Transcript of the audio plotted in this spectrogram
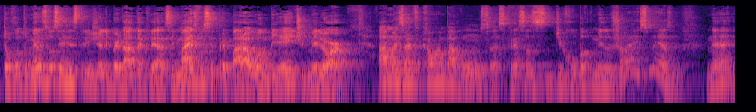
então quanto menos você restringir a liberdade da criança e mais você preparar o ambiente, melhor. Ah, mas vai ficar uma bagunça, as crianças derrubam a comida no chão, é isso mesmo. Né?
